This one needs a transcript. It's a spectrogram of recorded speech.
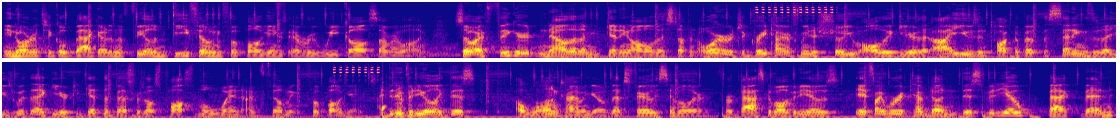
in order to go back out in the field and be filming football games every week all summer long. So I figured now that I'm getting all this stuff in order, it's a great time for me to show you all the gear that I use and talk about the settings that I use with that gear to get the best results possible when I'm filming football games. I did a video like this a long time ago that's fairly similar for basketball videos. If I were to have done this video back then,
